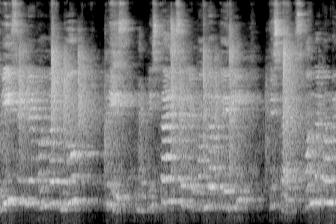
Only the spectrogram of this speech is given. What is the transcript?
30 એટલે 15 દુ 30 અને 45 એટલે 15 તેરી 45 15 તમે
